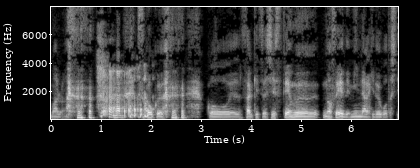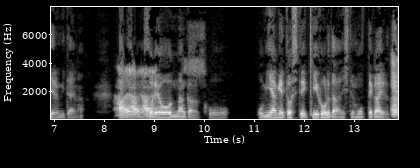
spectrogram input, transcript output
まあ、すごく、こう、さっき言ったシステムのせいでみんながひどいことしてるみたいな。はいはいはい。それをなんか、こう、お土産としてキーホルダーにして持って帰るっていう、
